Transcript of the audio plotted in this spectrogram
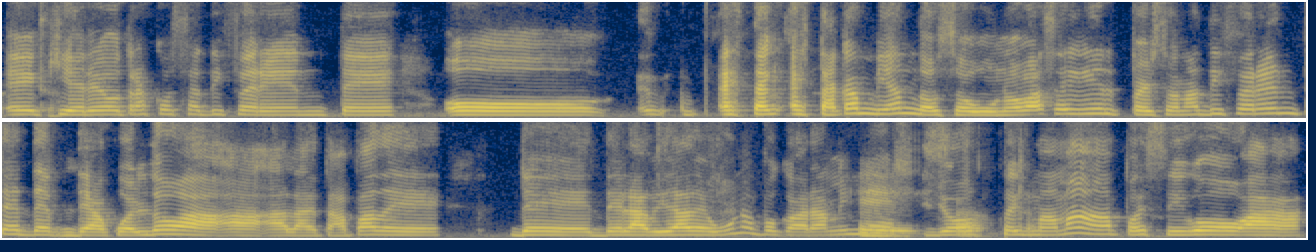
eh, quiere otras cosas diferentes o eh, está, está cambiando. So uno va a seguir personas diferentes de, de acuerdo a, a- a la etapa de, de, de la vida de uno. Porque ahora mismo yo soy mamá, pues sigo a,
